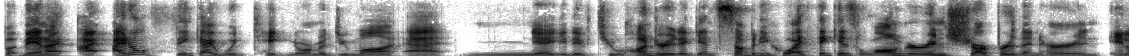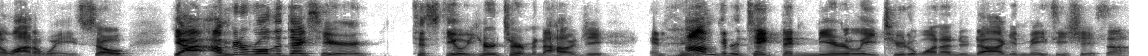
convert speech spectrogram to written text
but man, I I, I don't think I would take Norma Dumont at negative 200 against somebody who I think is longer and sharper than her in in a lot of ways. So yeah, I'm gonna roll the dice here to steal your terminology, and I'm gonna take the nearly two to one underdog in Macy Chiasson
